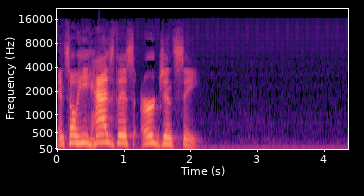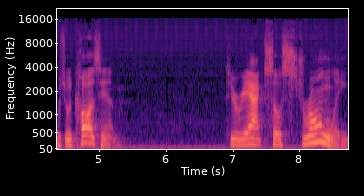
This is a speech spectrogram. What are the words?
And so he has this urgency, which would cause him to react so strongly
